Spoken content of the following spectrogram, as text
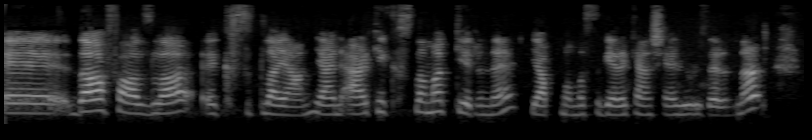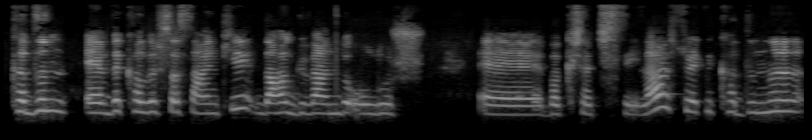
e, daha fazla e, kısıtlayan yani erkek kısıtlamak yerine yapmaması gereken şeyler üzerinden kadın evde kalırsa sanki daha güvende olur e, bakış açısıyla. Sürekli kadını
